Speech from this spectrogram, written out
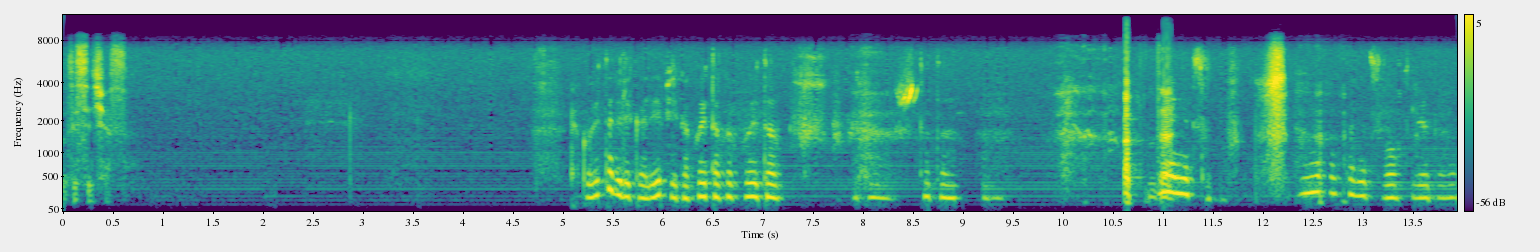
Кто ты сейчас? Какое-то великолепие, какое-то, какое-то, что-то. У меня Да. нет слов. У меня просто нет слов для этого.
